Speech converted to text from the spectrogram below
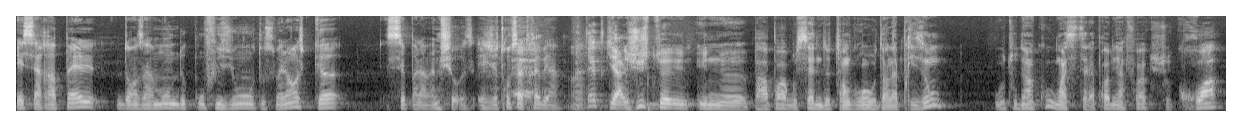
et ça rappelle dans un monde de confusion où tout se mélange que c'est pas la même chose et je trouve ça très bien. ouais. Peut-être qu'il y a juste une, une, euh, par rapport aux scènes de tango dans la prison, où tout d'un coup, moi c'était la première fois que je crois,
